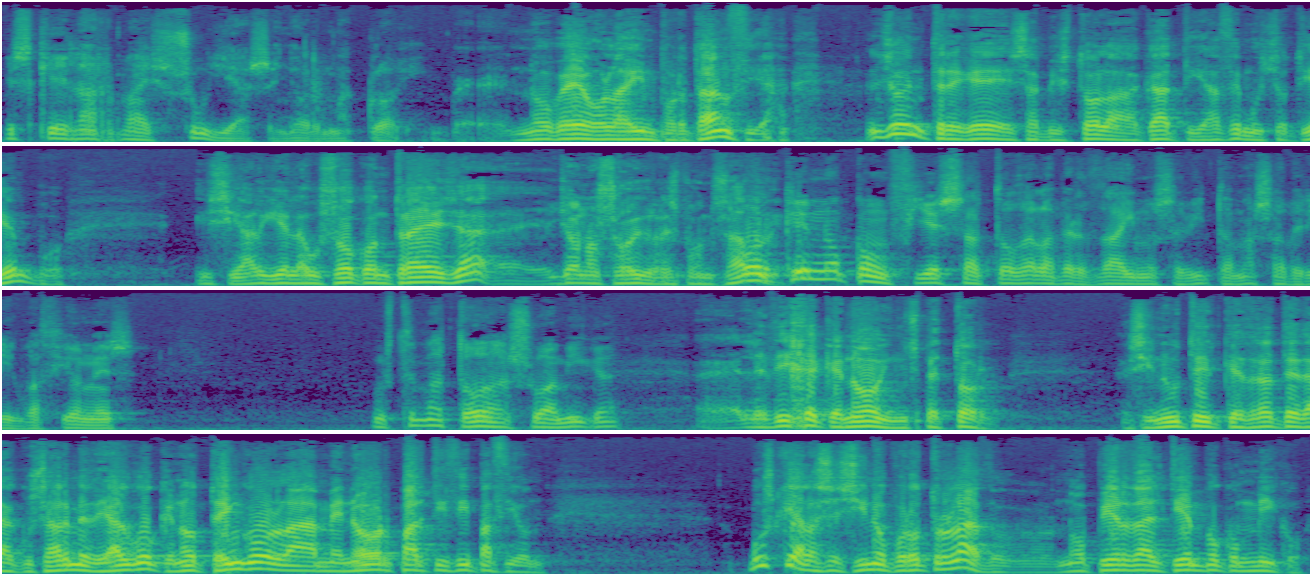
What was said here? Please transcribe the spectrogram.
es que el arma es suya, señor McCloy. No veo la importancia. Yo entregué esa pistola a Katy hace mucho tiempo. Y si alguien la usó contra ella, eh, yo no soy responsable. ¿Por qué no confiesa toda la verdad y nos evita más averiguaciones? ¿Usted mató a su amiga? Eh, le dije que no, inspector. Es inútil que trate de acusarme de algo que no tengo la menor participación. Busque al asesino por otro lado, no pierda el tiempo conmigo,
